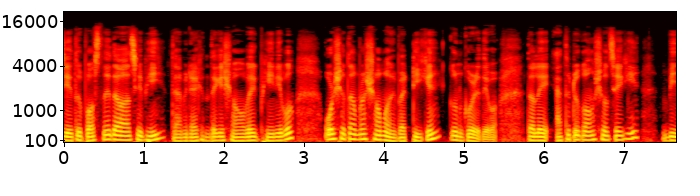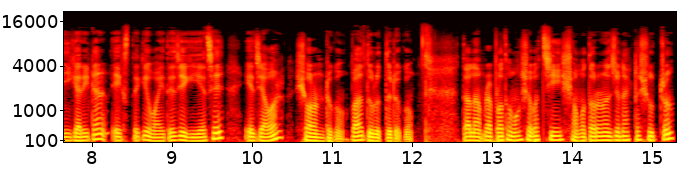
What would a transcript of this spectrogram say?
যেহেতু প্রশ্নে দেওয়া আছে ভি তাই আমি এখান থেকে সমবেগ ভি নেব। ওর সাথে আমরা সময় বা টিকে গুণ করে দেব। তাহলে এতটুকু অংশ হচ্ছে কি? বি গাড়িটার এক্স থেকে ওয়াইতে যে গিয়েছে, এ যাওয়ার স্মরণটুকু বা দূরত্বটুকু। তাহলে আমরা প্রথম অংশ পাচ্ছি সমতরণের জন্য একটা সূত্র,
